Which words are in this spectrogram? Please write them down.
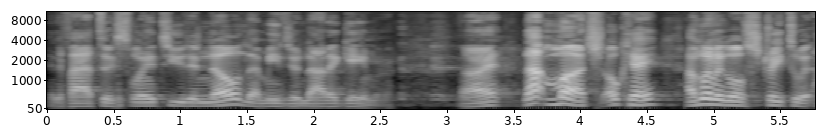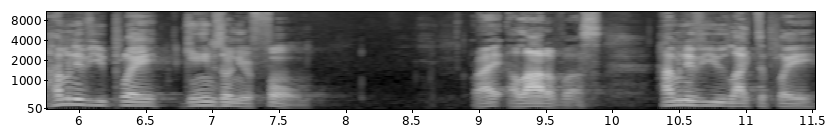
And if I had to explain it to you to know, that means you're not a gamer. All right? Not much. Okay. I'm going to go straight to it. How many of you play games on your phone? Right? A lot of us. How many of you like to play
